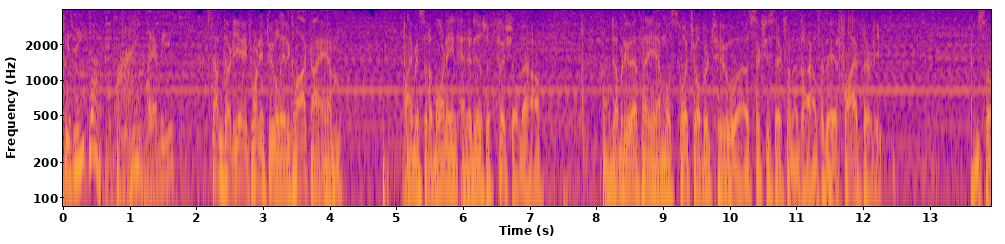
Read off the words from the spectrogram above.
Excuse me? No, fine. Whatever you... 738, 22 to 8 o'clock. I am Imus in the morning, and it is official now. Uh, WFAN will switch over to uh, 66 on the dial today at 5.30. And so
